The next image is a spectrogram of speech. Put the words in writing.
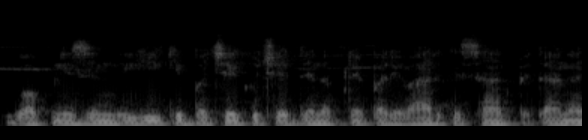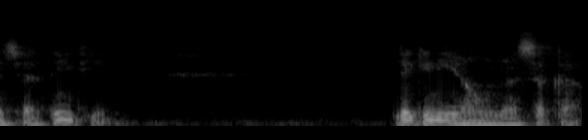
वो अपनी ज़िंदगी के बचे कुछ दिन अपने परिवार के साथ बिताना चाहती थी, लेकिन यह हो ना सका।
